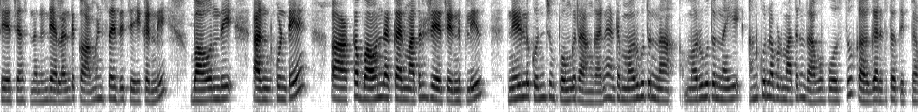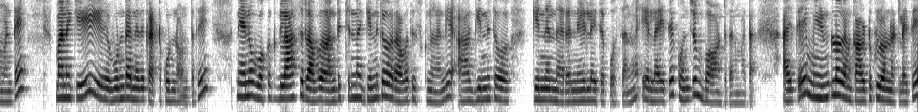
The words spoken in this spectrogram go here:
షేర్ చేస్తున్నానండి. ఎలాంటి కామెంట్స్ అయితే చేయకండి. బాగుంది అనుకుంటే అక్క బాగుంది అక్క అని మాత్రం షేర్ చేయండి ప్లీజ్. నీళ్ళు కొంచెం పొంగు రాగానే అంటే మరుగుతున్న మరుగుతున్నాయి అనుకున్నప్పుడు మాత్రం రవ్వ పోస్తూ గరిటతో తిప్పామంటే మనకి ఉండ అనేది కట్టకుండా ఉంటుంది. నేను ఒక గ్లాసు రవ్వ అంటే చిన్న గిన్నెతో రవ్వ తీసుకున్నానండి. ఆ గిన్నెతో గిన్నెన్నర నీళ్ళు అయితే పోసాను. ఇలా అయితే కొంచెం బాగుంటుంది అనమాట అయితే మీ ఇంట్లో కనుక అటుకులు ఉన్నట్లయితే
